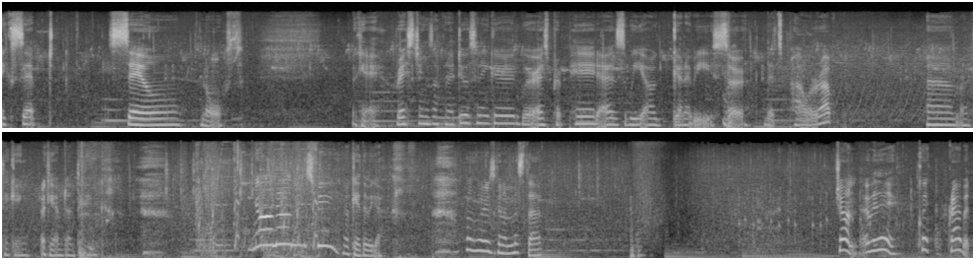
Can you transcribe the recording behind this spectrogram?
except sail north. Okay, resting is not going to do us any good. We're as prepared as we are going to be. So let's power up. Um, I'm thinking. Okay, I'm done thinking. no, no, ministry. Okay, there we go. oh, where's going to miss that? John, over there. Quick, grab it.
